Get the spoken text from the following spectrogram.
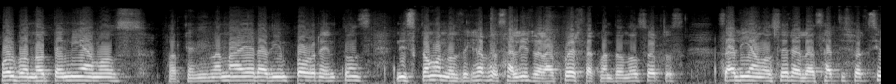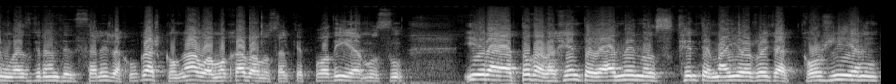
polvo no teníamos, porque mi mamá era bien pobre, entonces ni cómo nos dejaba salir a la puerta cuando nosotros salíamos, era la satisfacción más grande de salir a jugar con agua, mojábamos al que podíamos. Y era toda la gente, al menos gente mayor, oiga, corrían,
